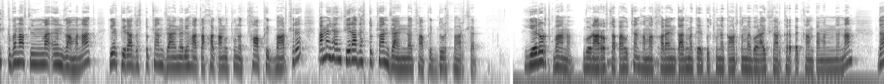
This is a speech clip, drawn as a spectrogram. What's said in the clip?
Իսկ վնաս լինում է այն ժամանակ, երբ երաժշտության ձայների հաճախականությունը ցափից բարձր է, կամ էլ հենց երաժշտության ձայնն է ցափից դուրս բարձր։ Երրորդ բանը, որ առողջապահության համաշխարհային կազմակերպությունը կարծում է, որ այդ սարքերը պետք է անպայման ունենան, դա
